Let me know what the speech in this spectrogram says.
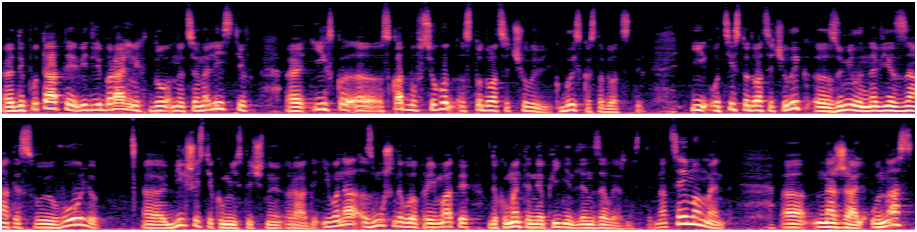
е, депутати від ліберальних до націоналістів. Е, Їх е, склад був всього 120 чоловік, близько 120. І оці 120 чоловік зуміли нав'язати свою волю більшості комуністичної ради, і вона змушена була приймати документи необхідні для незалежності. На цей момент, на жаль, у нас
